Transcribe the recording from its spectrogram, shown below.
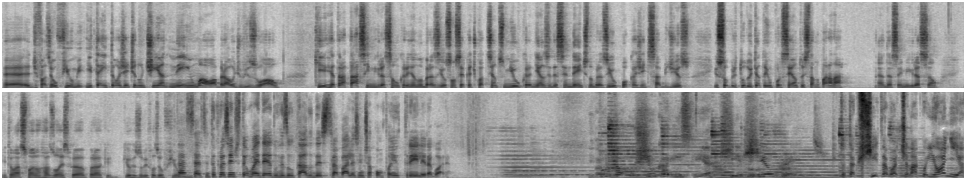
é, de fazer o filme. E até então a gente não tinha nenhuma obra audiovisual que retratasse a imigração ucraniana no Brasil. São cerca de 400 mil ucranianos e descendentes no Brasil, pouca gente sabe disso, e, sobretudo, 81% está no Paraná né, dessa imigração. Então essas foram as razões para que, que eu resolvi fazer o filme. Tá certo. Então para a gente ter uma ideia do resultado desse trabalho, a gente acompanha o trailer agora. І тут Уші українські, є? Ші українські. То так всі заводила колонія,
